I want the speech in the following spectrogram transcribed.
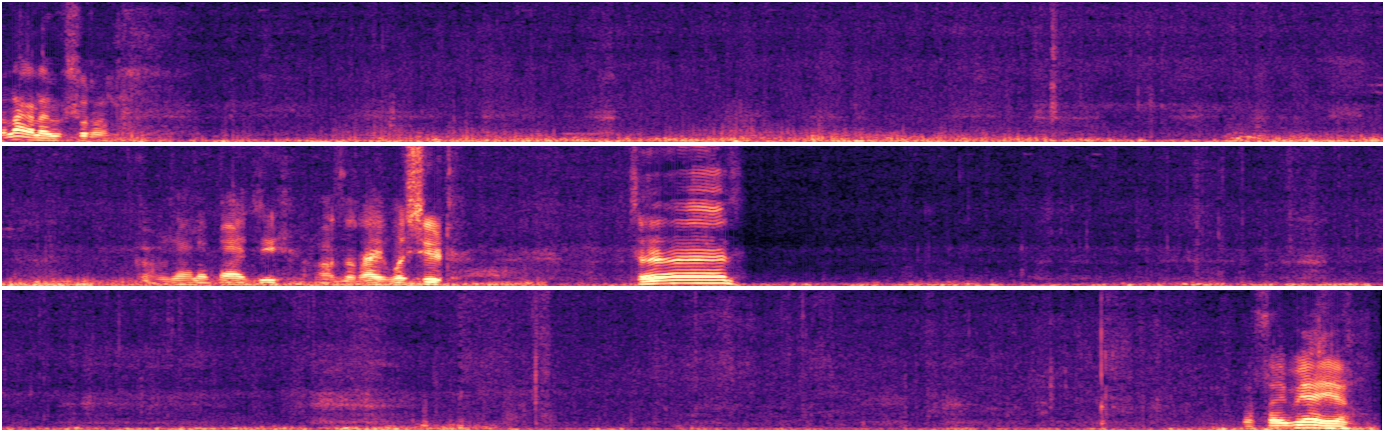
तर लागला विसरायला काय झाला भाजी आज रायबा सीट चल. कसा आहे.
